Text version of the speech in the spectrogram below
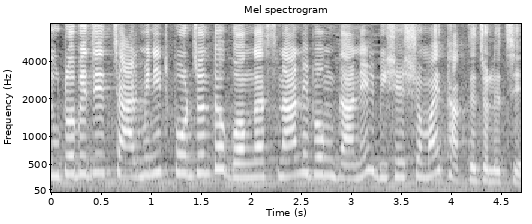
দুটো বেজে চার মিনিট পর্যন্ত গঙ্গা স্নান এবং দানের বিশেষ সময় থাকতে চলেছে।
